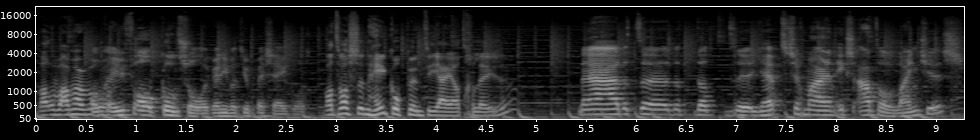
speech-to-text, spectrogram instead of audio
Wat, wat, maar, Oh, in ieder geval op console. Ik weet niet wat die op PC kost. wat was een hekelpunt die jij had gelezen? Nou, dat, eh, dat, dat, eh, je hebt zeg maar een x aantal landjes.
